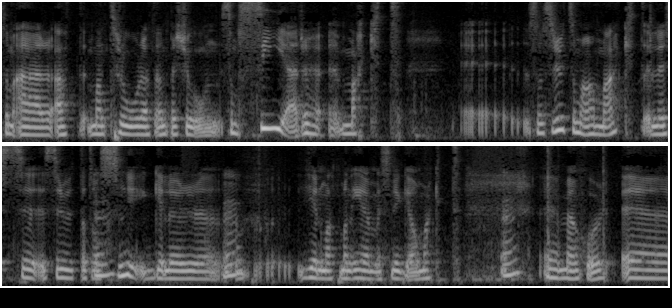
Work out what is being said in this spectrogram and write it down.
som är att man tror att en person som ser eh, makt eh, som ser ut som att ha makt eller ser, ut att vara snygg eller eh, genom att man är med snygga och makt eh, människor. Eh,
